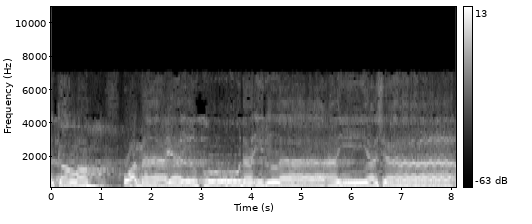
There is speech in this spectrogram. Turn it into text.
ذكره وما يذكرون إلا أن يشاء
